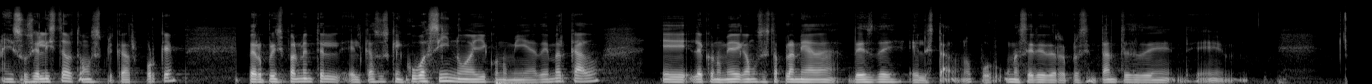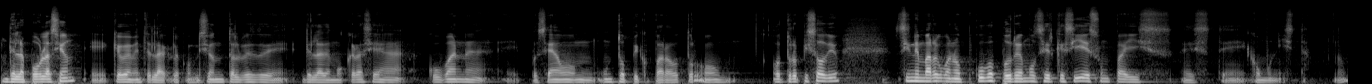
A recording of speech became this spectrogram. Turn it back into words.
eh, socialista, ahorita vamos a explicar por qué, pero principalmente el, caso es que en Cuba sí no hay economía de mercado, eh, la economía, digamos, está planeada desde el Estado, ¿no? Por una serie de representantes de, de, la población, eh, que obviamente la, condición tal vez de, de la democracia cubana pues sea un, tópico para otro, otro episodio. Sin embargo, bueno, Cuba podríamos decir que sí es un país este, comunista. ¿no?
